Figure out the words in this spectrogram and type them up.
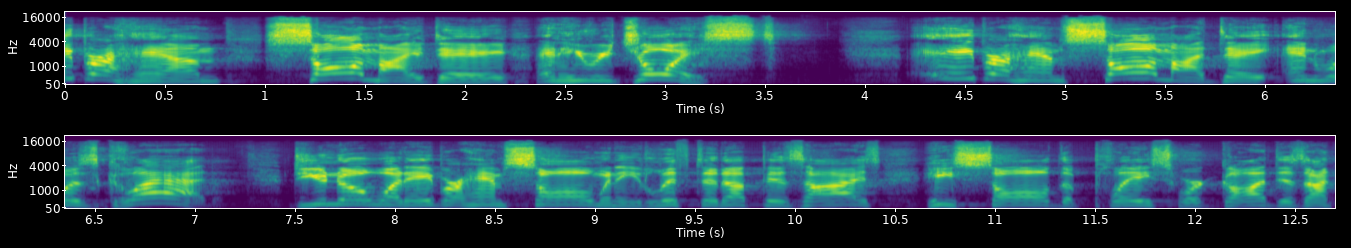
Abraham saw my day and he rejoiced. Abraham saw my day and was glad. Do you know what Abraham saw when he lifted up his eyes? He saw the place where God designed.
